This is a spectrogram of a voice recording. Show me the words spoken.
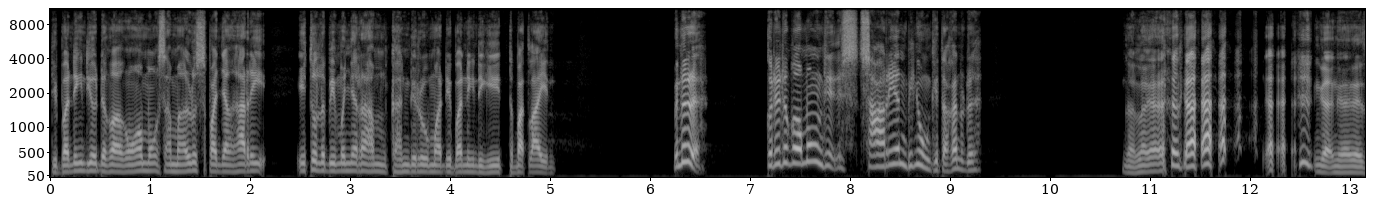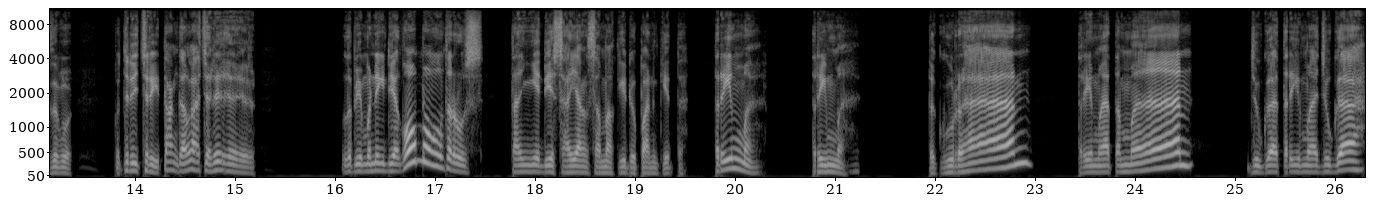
Dibanding dia udah ngomong sama lu sepanjang hari, itu lebih menyeramkan di rumah dibanding di tempat lain. Bener ya? Kalau dia udah ngomong seharian bingung kita kan udah. Enggak lah. enggak, enggak, enggak semua. Kok jadi cerita enggak lah. Jadi lebih mending dia ngomong terus. Tanya dia sayang sama kehidupan kita. Terima. Terima. Teguran, Terima teman, juga terima juga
